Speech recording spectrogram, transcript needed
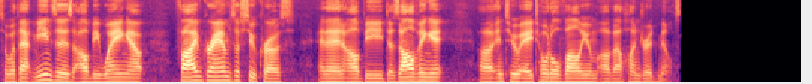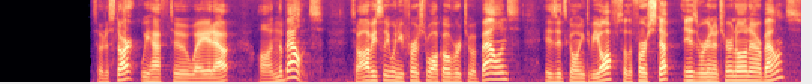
So what that means is I'll be weighing out 5 grams of sucrose and then I'll be dissolving it uh, into a total volume of 100 mils. So to start we have to weigh it out on the balance. So obviously when you first walk over to a balance is it's going to be off. So the first step is we're going to turn on our balance.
